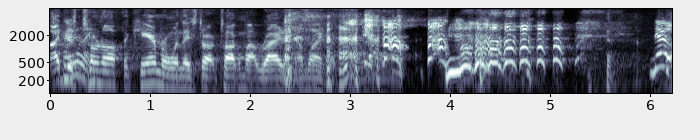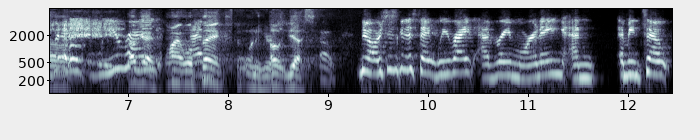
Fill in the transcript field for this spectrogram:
I just Totally. turn off the camera when they start talking about writing. I'm like, No, but I mean, we write. okay, all right, well, ev- thanks. I want to hear. Oh yes. Oh, no, I was just going to say we write every morning. And I mean, so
